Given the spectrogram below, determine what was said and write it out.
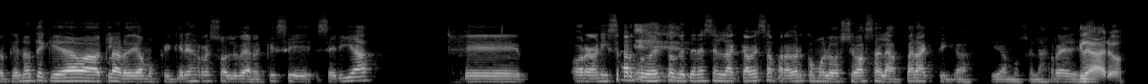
lo que no te quedaba claro, digamos, que querés resolver, ¿qué se, sería eh, organizar todo esto que eh. tenés en la cabeza para ver cómo lo llevas a la práctica, digamos, en las redes? Claro,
